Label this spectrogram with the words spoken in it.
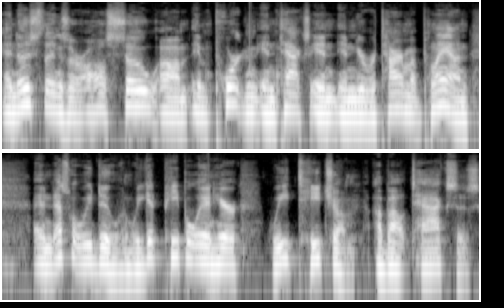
and those things are all so um, important in tax in in your retirement plan. And that's what we do when we get people in here. We teach them about taxes.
